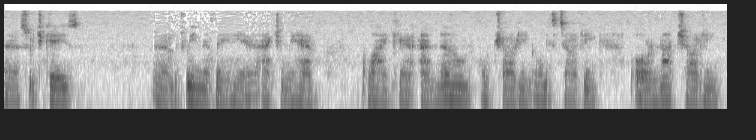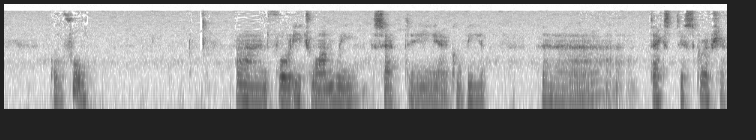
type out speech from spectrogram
a switch case uh, between the, uh, action we have like uh, unknown or charging or discharging or not charging or full. And for each one we set the uh, convenient uh, text description.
